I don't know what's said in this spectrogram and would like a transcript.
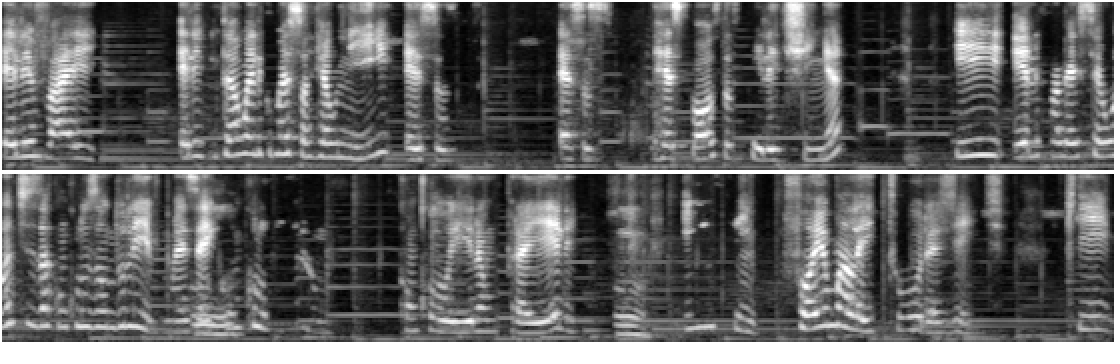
ele vai. Ele, então ele começou a reunir essas, essas respostas que ele tinha. E ele faleceu antes da conclusão do livro, mas uhum. aí concluíram concluíram para ele. Hum. E, enfim, foi uma leitura, gente, que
